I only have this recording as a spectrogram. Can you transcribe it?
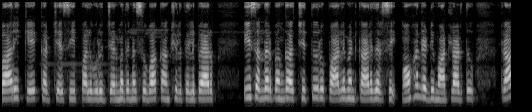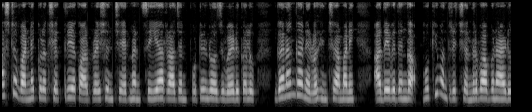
భారీ కేక్ కట్ చేసి పలువురు జన్మదిన శుభాకాంక్షలు తెలిపారు. ఈ సందర్భంగా చిత్తూరు పార్లమెంట్ కార్యదర్శి మోహన్ రెడ్డి మాట్లాడుతూ రాష్ట్ర వన్యకుల క్షత్రియ కార్పొరేషన్ చైర్మన్ సిఆర్ రాజన్ పుట్టినరోజు వేడుకలు ఘనంగా నిర్వహించామని అదేవిధంగా ముఖ్యమంత్రి చంద్రబాబు నాయుడు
